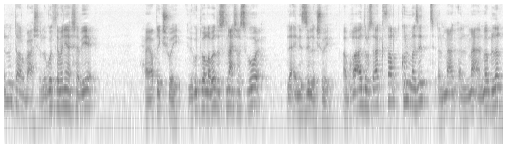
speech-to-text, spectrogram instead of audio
إنه أنت أربع اشهر لو قلت ثمانية أسابيع حيعطيك شوي. إذا قلت والله بدرس 12 أسبوع لا ينزل لك شوي. أبغى أدرس أكثر كل ما زدت المع... المع... المبلغ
